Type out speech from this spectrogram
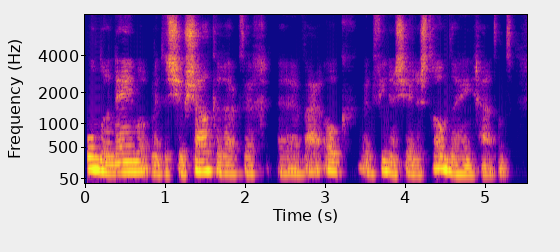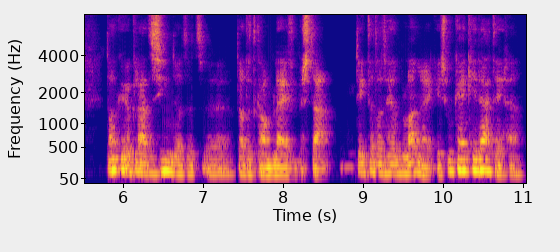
ondernemer met een sociaal karakter, uh, waar ook een financiële stroom doorheen gaat. Want dan kun je ook laten zien dat het, uh, dat het kan blijven bestaan. Ik denk dat dat heel belangrijk is. Hoe kijk je daar tegenaan?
